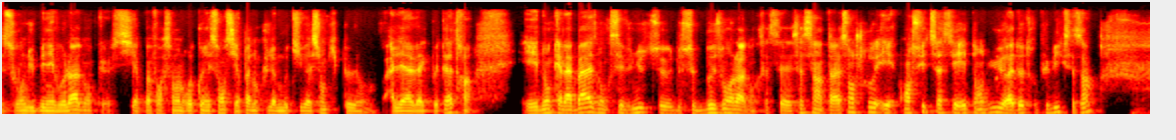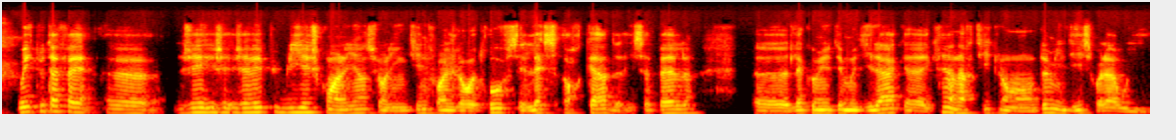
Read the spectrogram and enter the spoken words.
souvent du bénévolat, donc s'il n'y a pas forcément de reconnaissance, il n'y a pas non plus la motivation qui peut aller avec peut-être. Et donc à la base, donc c'est venu de ce, de ce besoin-là, donc ça c'est intéressant, je trouve. Et ensuite, ça s'est étendu à d'autres publics, c'est ça? Oui, tout à fait. J'avais publié, je crois, un lien sur LinkedIn, il faudrait que je le retrouve, c'est Les Orcade, il s'appelle. Euh, de la communauté Mozilla qui a écrit un article en 2010 voilà, où il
